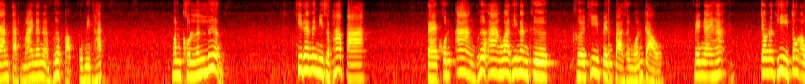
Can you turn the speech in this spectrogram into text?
การตัดไม้นั้นนะเพื่อปรับภูมิทัศน์ มันคนละเรื่อง ที่นั่นไม่มีสภาพป่าแต่คนอ้างเพื่ออ้างว่าที่นั่นคือเคยที่เป็นป่าสงวนเก่า เป็นไงฮะ เจ้าหน้าที่ต้องเอา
